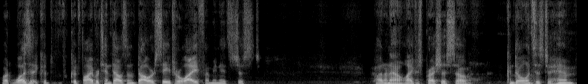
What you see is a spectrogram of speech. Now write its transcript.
what was it? Could could five or ten thousand dollars saved her life? I mean, it's just, I don't know. Life is precious, so condolences to him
